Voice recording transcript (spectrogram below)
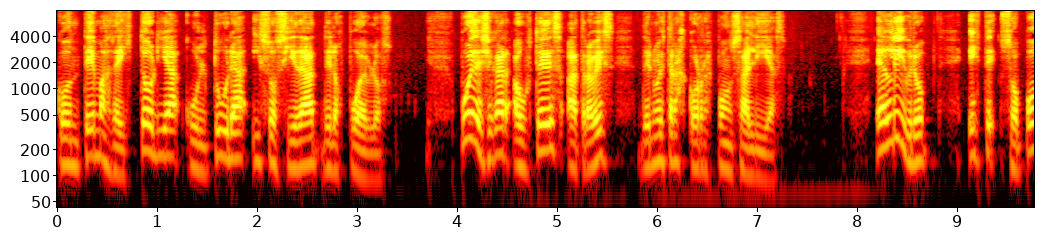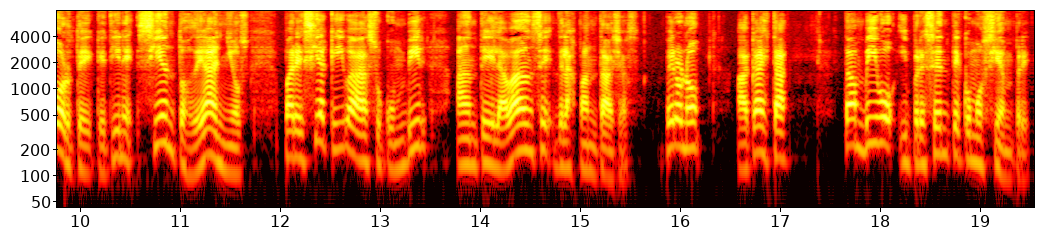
con temas de historia, cultura y sociedad de los pueblos. Puede llegar a ustedes a través de nuestras corresponsalías. El libro este soporte que tiene cientos de años parecía que iba a sucumbir ante el avance de las pantallas. Pero no, acá está, tan vivo y presente como siempre.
